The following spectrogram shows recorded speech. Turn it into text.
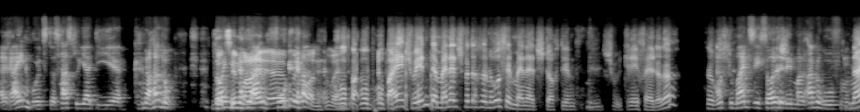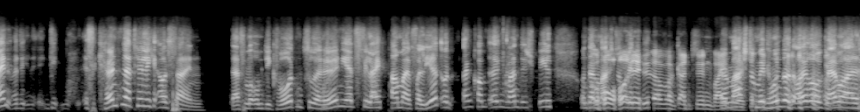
reinholst, das hast du ja die, keine Ahnung, neun 14 Mal äh, verloren. Wobei, wo, wobei Schweden, der managt, wird doch so ein Russe managt, doch den Krefeld, oder? Ach, du meinst, ich sollte Das- den mal anrufen? Nein, die, die, es könnte natürlich auch sein, dass man um die Quoten zu erhöhen jetzt vielleicht ein paar Mal verliert und dann kommt irgendwann das Spiel und dann machst du oh, mit, aber ganz schön weit. dann machst du mit 100 Euro gleich mal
